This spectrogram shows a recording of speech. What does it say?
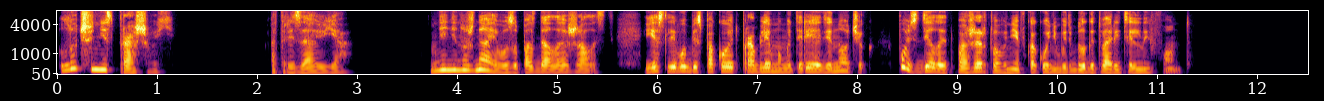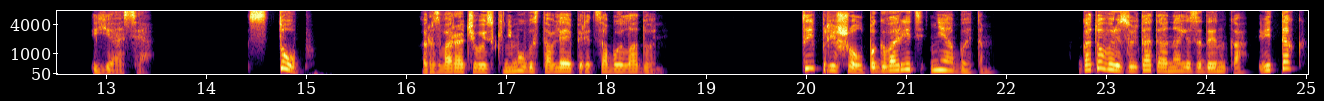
Лучше не спрашивай. Отрезаю я. Мне не нужна его запоздалая жалость. Если его беспокоят проблемы матерей-одиночек, пусть сделает пожертвование в какой-нибудь благотворительный фонд. Яся. Стоп! Разворачиваюсь к нему, выставляя перед собой ладонь. Ты пришел поговорить не об этом. Готовы результаты анализа ДНК, ведь так?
